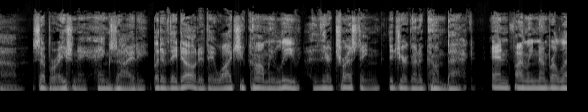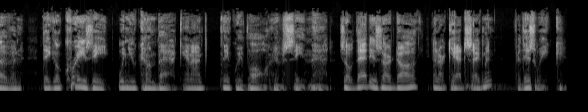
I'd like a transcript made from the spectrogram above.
uh, separation anxiety. But if they don't, if they watch you calmly leave, they're trusting that you're going to come back. And finally, number 11, they go crazy when you come back. And I think we've all have seen that. So that is our dog and our cat segment for this week.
